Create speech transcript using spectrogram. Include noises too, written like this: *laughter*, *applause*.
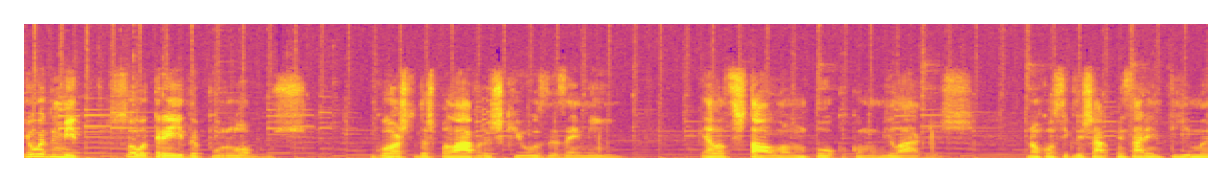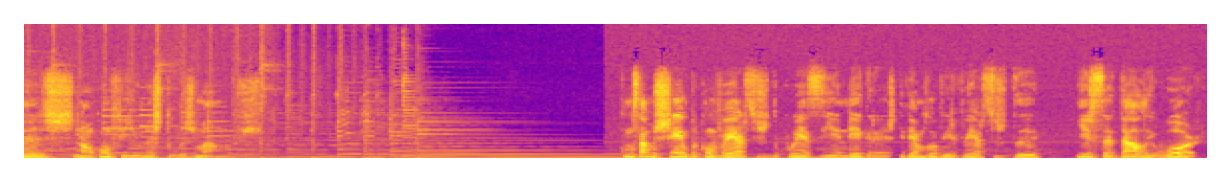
Eu admito, sou atraída por lobos. Gosto das palavras que usas em mim. Elas estalam um pouco como milagres. Não consigo deixar de pensar em ti, mas não confio nas tuas mãos. Começamos sempre com versos de poesia negra. Estivemos a ouvir versos de Irsa Dali Ward.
